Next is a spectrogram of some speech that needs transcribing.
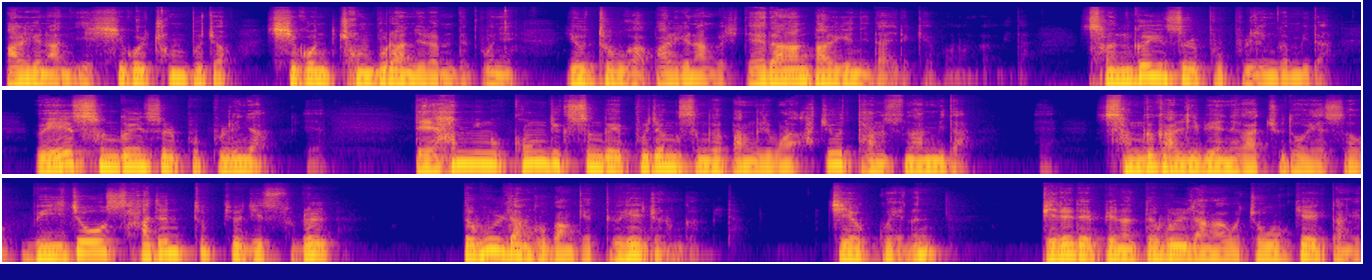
발견한 이 시골 촌부죠. 시골 촌부라는 여러분들 분이 유튜브가 발견한 것이 대단한 발견이다 이렇게 보는 겁니다. 선거인수를 부풀린 겁니다. 왜 선거인수를 부풀리냐 예. 대한민국 공직선거의 부정선거 방법은 아주 단순합니다. 선거관리위원회가 주도해서 위조 사전투표지 수를 더불당 후보한테 더해 주는 겁니다. 지역구에는 비례대표는 더불당하고 조국계획당에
